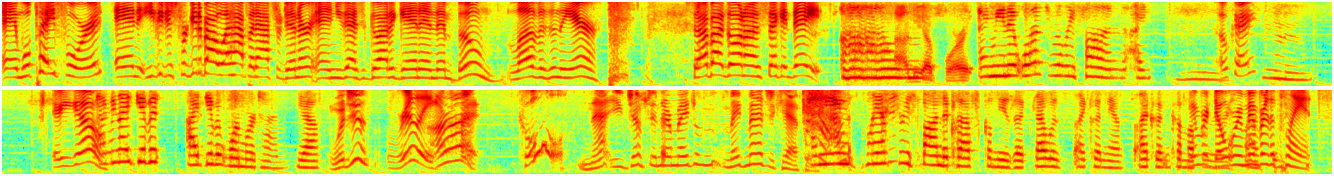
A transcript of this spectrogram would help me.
and we'll pay for it and you can just forget about what happened after dinner and you guys go out again and then boom, love is in the air. so how about going on a second date? I'd Um, be up for it. I mean, it was really fun. I, Okay. hmm. There you go. I mean, I'd give it. I'd give it one more time. Yeah. Would you? Really? All right. Cool. Nat, you jumped in there, made made magic happen. I mean, plants respond to classical music. That was I couldn't answer. I couldn't come Remember, up. with a don't remember the plants.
